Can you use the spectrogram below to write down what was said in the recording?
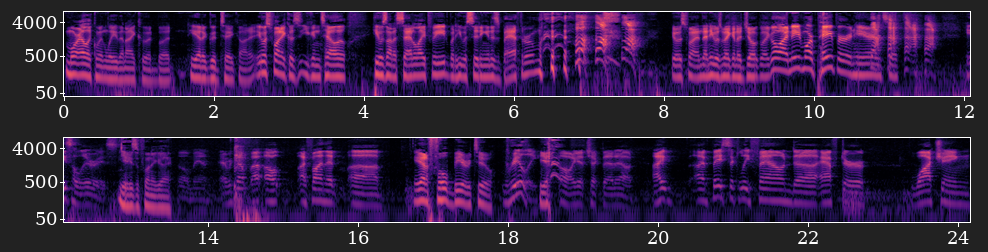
more eloquently than I could, but he had a good take on it. It was funny because you can tell he was on a satellite feed, but he was sitting in his bathroom. it was fun. And then he was making a joke like, "Oh, I need more paper in here." And so, He's hilarious. yeah, he's a funny guy. Oh man. Every time I, I'll, I find that uh, He got a full beer too. Really? Yeah. Oh, I gotta check that out. I I've basically found uh, after watching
